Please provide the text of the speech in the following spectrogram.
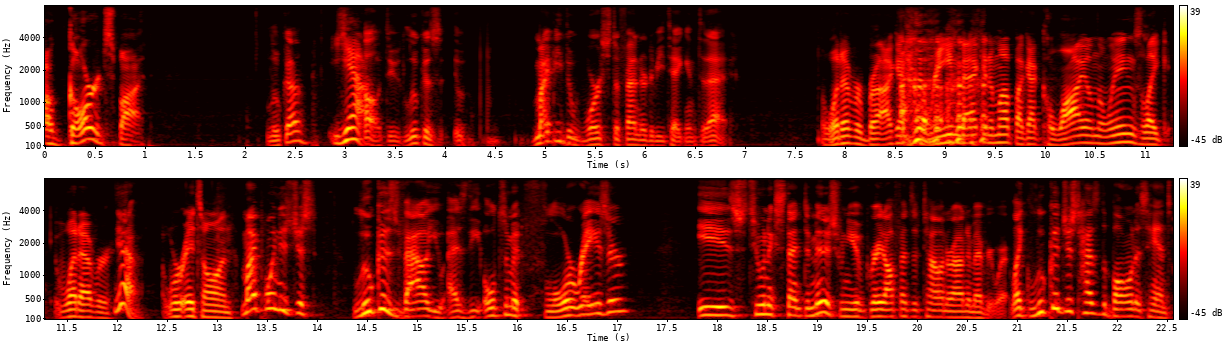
a guard spot. Luka. Yeah. Oh, dude, Luka's might be the worst defender to be taken today. Whatever, bro. I got Kareem backing him up. I got Kawhi on the wings. Like whatever. Yeah. We're it's on. My point is just Luka's value as the ultimate floor raiser is to an extent diminished when you have great offensive talent around him everywhere. Like Luka just has the ball in his hands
